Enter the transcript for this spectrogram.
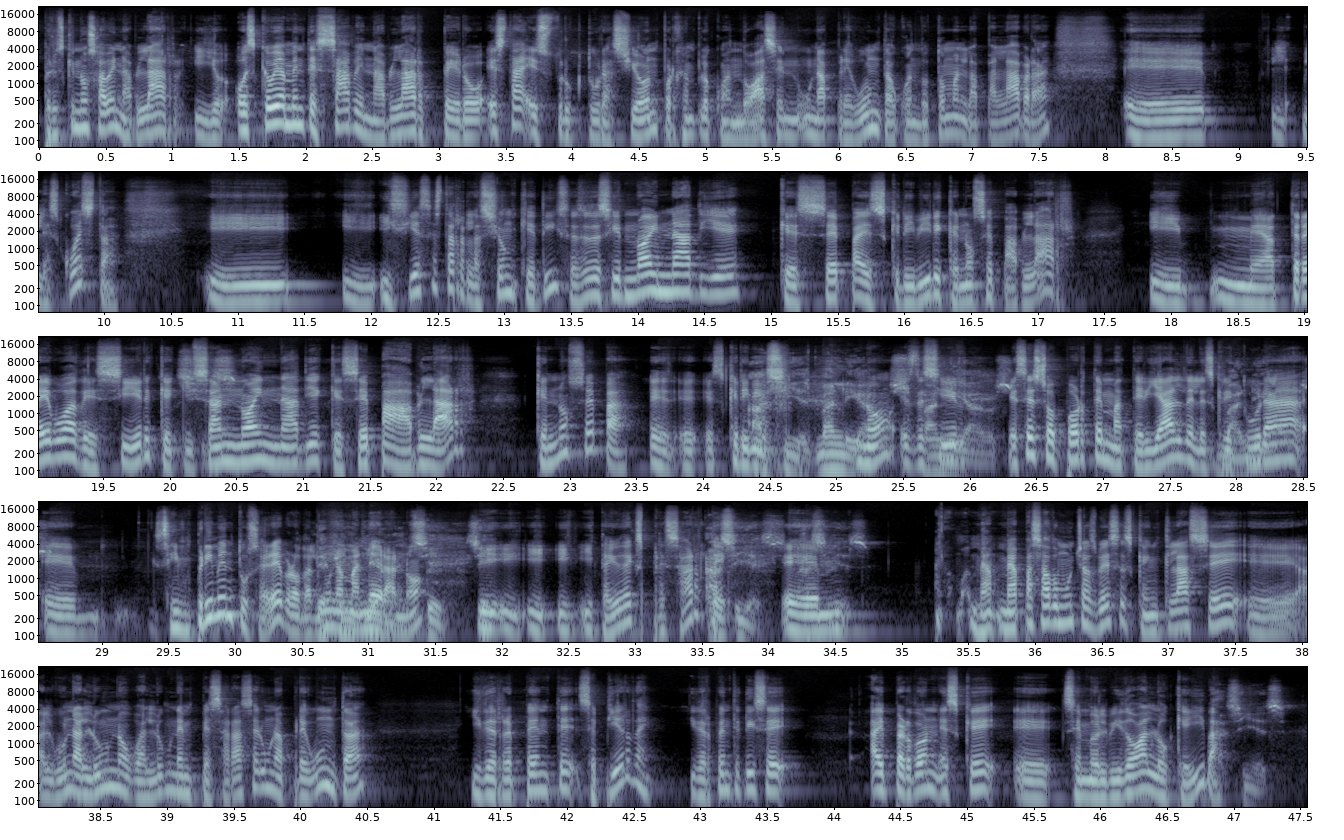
pero es que no saben hablar. Y, o es que obviamente saben hablar, pero esta estructuración, por ejemplo, cuando hacen una pregunta o cuando toman la palabra, eh, le- les cuesta. Y, y, y si es esta relación que dices, es decir, no hay nadie que sepa escribir y que no sepa hablar. Y me atrevo a decir que quizá no hay nadie que sepa hablar que no sepa eh, eh, escribir. Así es, van ligados. ¿no? Es decir, ligados. ese soporte material de la escritura eh, se imprime en tu cerebro de alguna manera, ¿no? Sí, sí. Y, y- y- y te ayuda a expresarte. Así es, Eh, así es. Me ha, me ha pasado muchas veces que en clase eh, algún alumno o alumna empezará a hacer una pregunta y de repente se pierde. Y de repente dice, ay, perdón, es que eh, se me olvidó a lo que iba. Así es.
